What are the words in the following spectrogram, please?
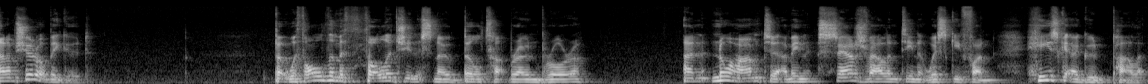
And I'm sure it'll be good. But with all the mythology that's now built up round Brora, and no harm to it, I mean, Serge Valentin at Whiskyfun, he's got a good palate.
